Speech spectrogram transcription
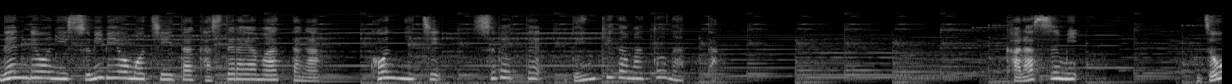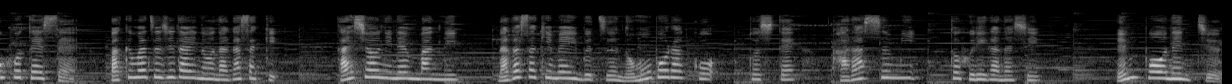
燃料に炭火を用いたカステラ屋もあったが今日すべて電気釜となった。からすみ造法帝政幕末時代の長崎。大正2年版に長崎名物のもぼらこ」としてからすみと振り仮名し遠方年中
